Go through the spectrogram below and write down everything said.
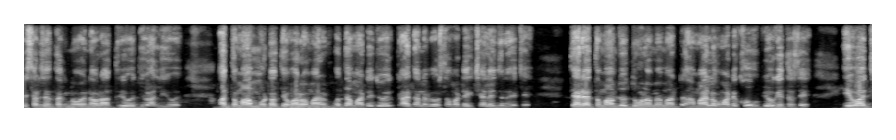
વિસર્જન તકનો હોય, નવરાત્રિ હોય, દિવાળી હોય, આ તમામ મોટા તહેવારો અમારા બધા માટે જો એક કાયદાના વ્યવસ્થા માટે એક ચેલેન્જ રહે છે, ત્યારે આ તમામ જો ધૂણ અમે અમારા લોકો માટે ખૂબ ઉપયોગી થશે. એવા જ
